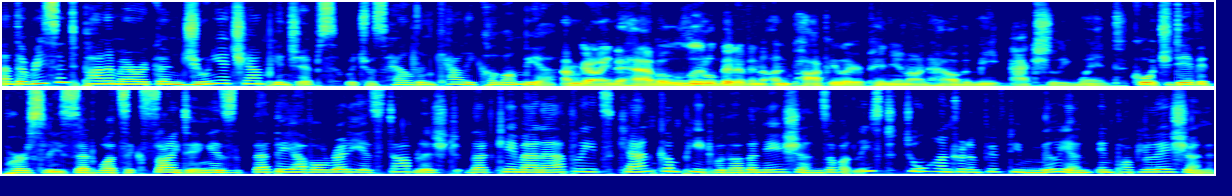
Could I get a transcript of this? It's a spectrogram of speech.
at the recent Pan American Junior Championships, which was held in Cali, Colombia. I'm going to have a little bit of an unpopular opinion on how the meet actually went. Coach David Persley said what's exciting is that they have already established that Cayman athletes can compete with other nations of at least 250 million in population.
